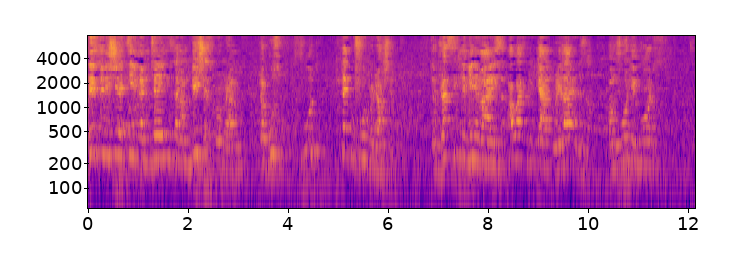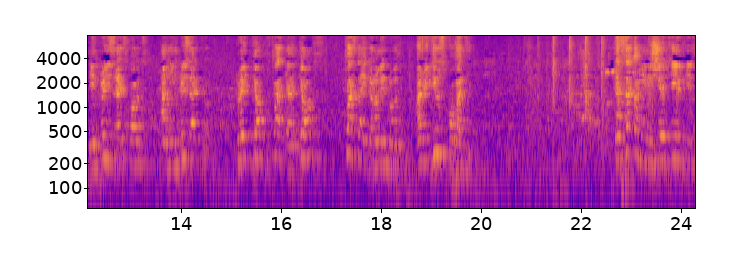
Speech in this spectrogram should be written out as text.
This initiative entails an ambitious program to boost food, staple food production, to drastically minimize our reliance on food imports, increase exports, and increase export, create job, uh, jobs, faster economic growth, and reduce poverty. The second initiative is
